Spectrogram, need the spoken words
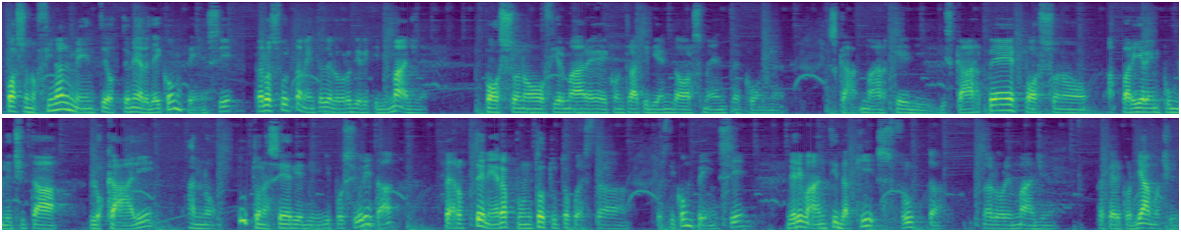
possono finalmente ottenere dei compensi per lo sfruttamento dei loro diritti d'immagine. Possono firmare contratti di endorsement con sca- marche di, di scarpe, possono apparire in pubblicità locali hanno tutta una serie di, di possibilità per ottenere appunto tutti questi compensi derivanti da chi sfrutta la loro immagine. Perché ricordiamoci,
